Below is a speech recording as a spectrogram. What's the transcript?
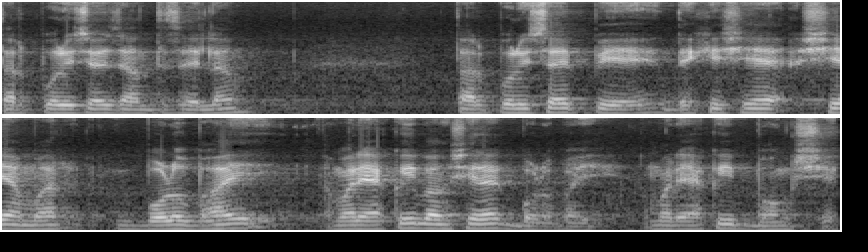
তার পরিচয় জানতে চাইলাম। তার পরিচয় পেয়ে দেখি সে সে আমার বড় ভাই, আমার একই বংশের এক বড় ভাই, আমার একই বংশের।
